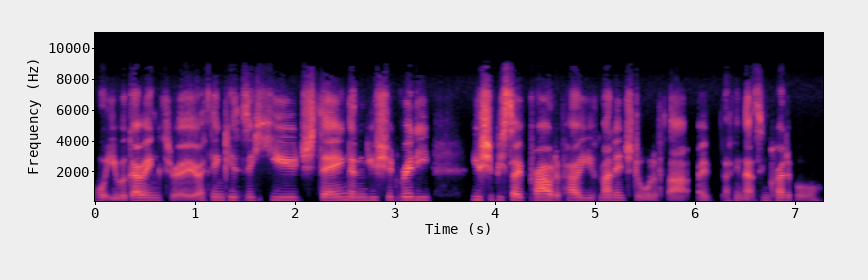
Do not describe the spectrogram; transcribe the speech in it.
what you were going through, I think is a huge thing. And you should really you should be so proud of how you've managed all of that. I, I think that's incredible.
